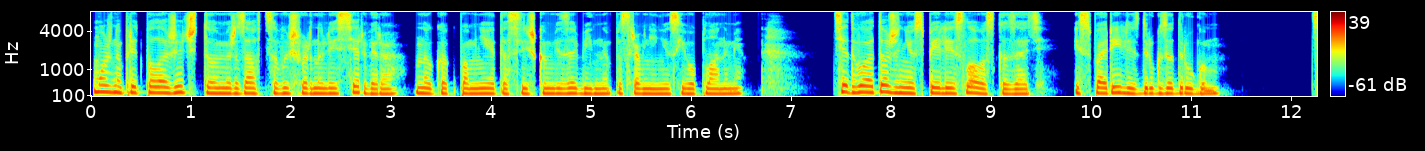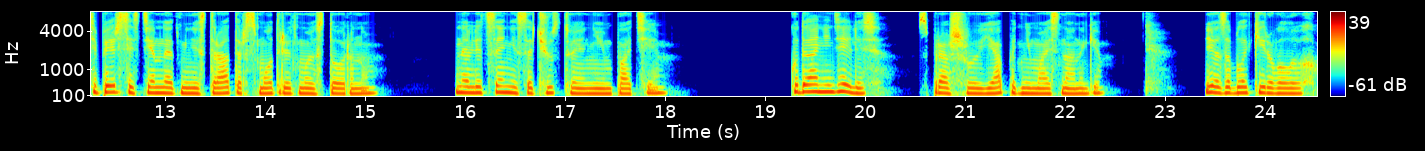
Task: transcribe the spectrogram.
Можно предположить, что мерзавца вышвырнули из сервера, но, как по мне, это слишком безобидно по сравнению с его планами. Те двое тоже не успели и слова сказать, испарились друг за другом. Теперь системный администратор смотрит в мою сторону. На лице ни сочувствия, ни эмпатии. «Куда они делись?» — спрашиваю я, поднимаясь на ноги. «Я заблокировал их»,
